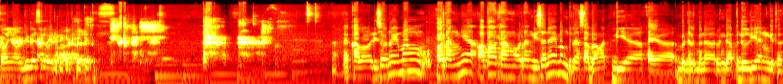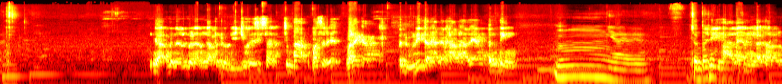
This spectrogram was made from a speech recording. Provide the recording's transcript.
Konyol juga sih kalau dipikir-pikir. Eh, Kalau di sana emang orangnya apa orang-orang di sana emang berasa banget dia kayak bener-bener nggak pedulian gitu. Nggak benar-benar nggak peduli juga sih San. Cuma maksudnya mereka peduli terhadap hal-hal yang penting. Hmm, ya ya ya. Contohnya Jadi hal yang nggak terlalu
